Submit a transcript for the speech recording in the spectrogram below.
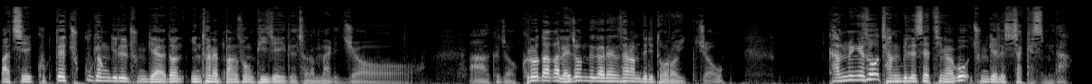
마치 국대 축구 경기를 중계하던 인터넷 방송 BJ들처럼 말이죠. 아, 그죠. 그러다가 레전드가 된 사람들이 더러 있죠. 강릉에서 장비를 세팅하고 중계를 시작했습니다.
